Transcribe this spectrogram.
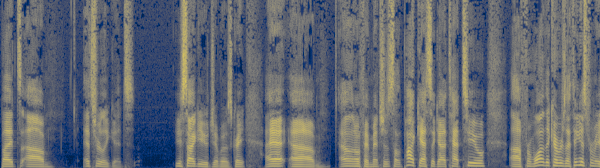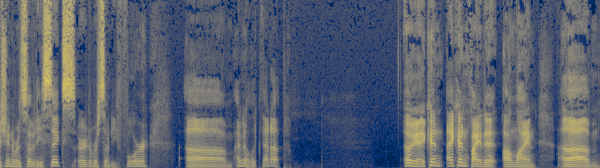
But um, it's really good. Usagi Yojimbo is great. I um I don't know if I mentioned this on the podcast. I got a tattoo uh, from one of the covers. I think it's from issue number seventy six or number seventy four. Um, I'm gonna look that up. Okay, I couldn't I couldn't find it online. Um,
